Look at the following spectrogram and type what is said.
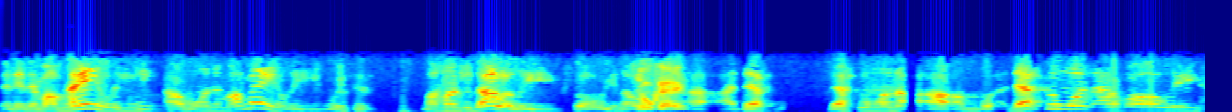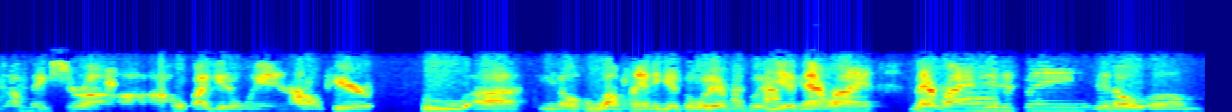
And then in my main league, I won in my main league, which is my hundred dollar league. So you know, Okay. I, I that's that's the one I, I'm. That's the one out of all leagues. I make sure I, I I hope I get a win. I don't care who I you know who I'm playing against or whatever. But yeah, Matt Ryan. Matt Ryan did his thing. You know, um,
